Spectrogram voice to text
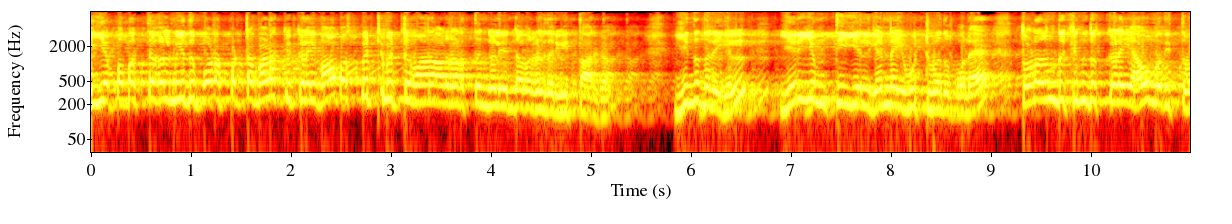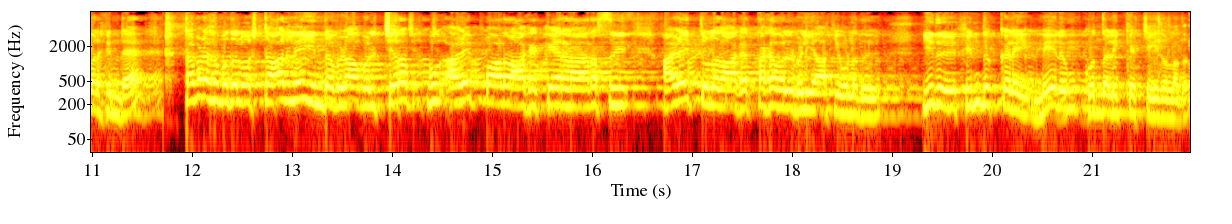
ஐயப்ப பக்தர்கள் மீது போடப்பட்ட வழக்குகளை வாபஸ் பெற்றுவிட்டு மாநாடு நடத்துங்கள் என்று அவர்கள் தெரிவித்தார்கள். இந்த நிலையில் எரியும் தீயில் எண்ணெய் ஊற்றுவது போல தொடர்ந்து இந்துக்களை அவமதித்து வருகின்ற தமிழக முதல்வர் ஸ்டாலினை இந்த விழாவில் சிறப்பு அழைப்பாளராக கேரள அரசு அழைத்துள்ளதாக தகவல் வெளியாகியுள்ளது. இது இந்துக்களை மேலும் கொந்தளிக்க செய்துள்ளது.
